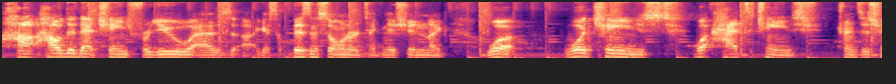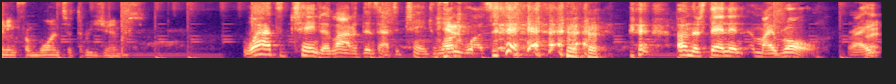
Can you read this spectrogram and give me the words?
how how did that change for you as uh, I guess a business owner, technician? Like what what changed? What had to change transitioning from one to three gyms? What had to change? A lot of things had to change. One yeah. was understanding my role, right? right?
